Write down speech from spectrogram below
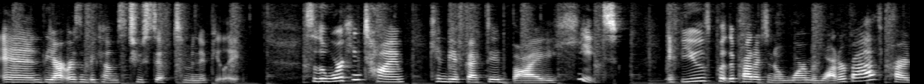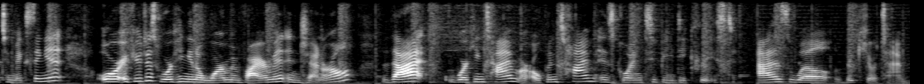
and the ArtResin becomes too stiff to manipulate. So the working time can be affected by heat. If you've put the product in a warm water bath prior to mixing it, or if you're just working in a warm environment in general, that working time or open time is going to be decreased, as will the cure time.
